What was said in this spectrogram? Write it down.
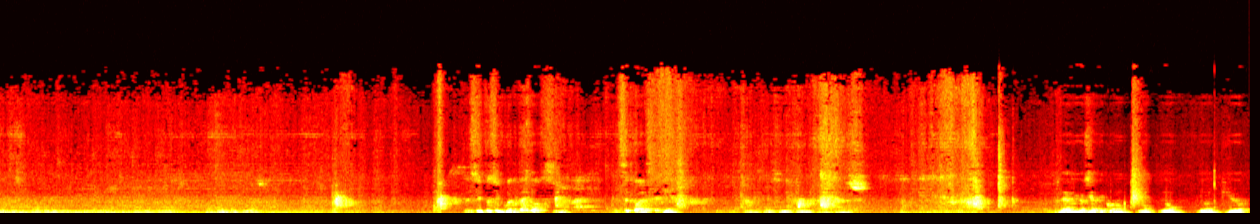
150, 152. 352, sí. ¿Ese cuál sería? 152. Nervio ciático, no, no, no, no quiero.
